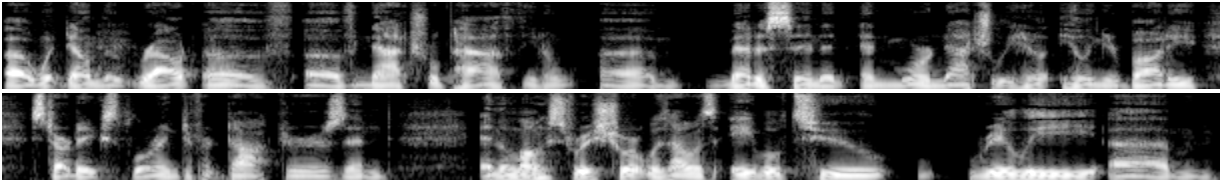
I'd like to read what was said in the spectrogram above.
uh, went down the route of of naturopath, you know, um, medicine and, and more naturally heal, healing your body. Started exploring different doctors and and the long story short was I was able to really um,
